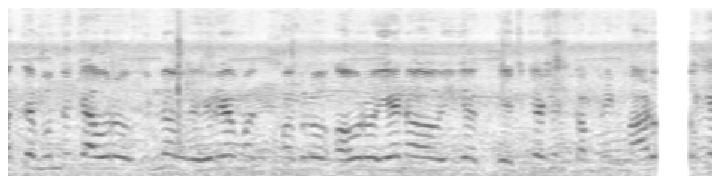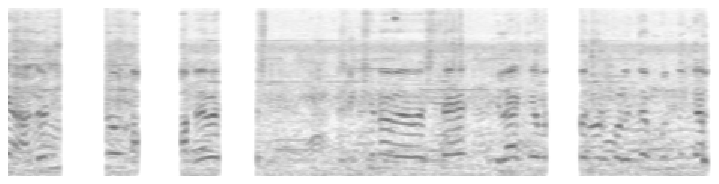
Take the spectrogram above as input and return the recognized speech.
ಮತ್ತೆ ಮುಂದಕ್ಕೆ ಅವರು ಇನ್ನೂ ಹಿರಿಯ ಮಗಳು ಅವರು ಏನು ಈಗ ಎಜುಕೇಶನ್ ಕಂಪ್ಲೀಟ್ ಮಾಡೋದಕ್ಕೆ ಅದನ್ನು ಶಿಕ್ಷಣ ವ್ಯವಸ್ಥೆ, ಇಲಾಖೆ ನೋಡ್ಕೊಳ್ಳುತ್ತೆ ಮುಂದಕ್ಕೆ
